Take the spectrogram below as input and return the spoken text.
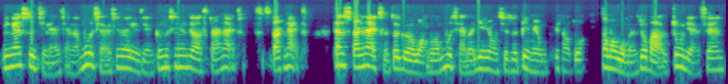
应该是几年前的，目前现在已经更新叫 StarNet，StarNet。但是 StarNet 这个网络目前的应用其实并没有非常多，那么我们就把重点先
